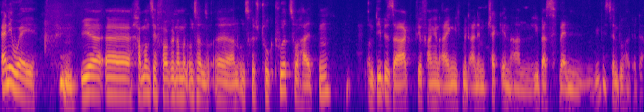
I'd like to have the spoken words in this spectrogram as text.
anyway, wir äh, haben uns ja vorgenommen, uns an, äh, an unsere Struktur zu halten. Und die besagt, wir fangen eigentlich mit einem Check-in an. Lieber Sven, wie bist denn du heute da?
